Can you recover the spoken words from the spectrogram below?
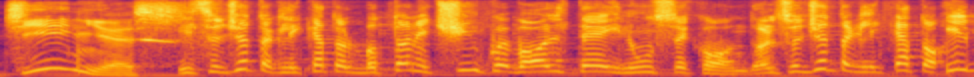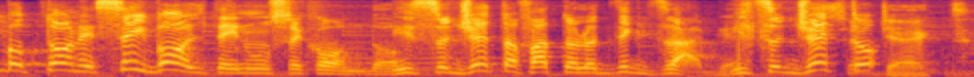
Genius. Il soggetto ha cliccato il bottone 5 volte in un secondo. Il soggetto ha cliccato il bottone 6 volte in un secondo. Il soggetto ha fatto lo zig zag. Il soggetto... Subject.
